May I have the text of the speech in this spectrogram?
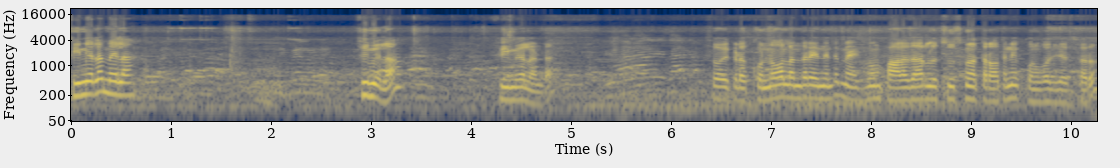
ఫీమేలా మేలా? ఫీమేలా? ఫీమేల్ అంట. సో ఇక్కడ కొన్న వాళ్ళందరూ ఏంటంటే మ్యాక్సిమం పాలదారులు చూసుకున్న తర్వాతనే కొనుగోలు చేస్తారు.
